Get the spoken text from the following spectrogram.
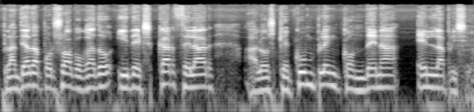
planteada por su abogado y de excarcelar a los que cumplen condena en la prisión.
